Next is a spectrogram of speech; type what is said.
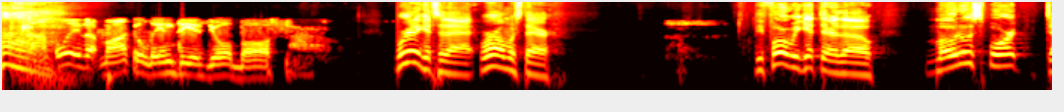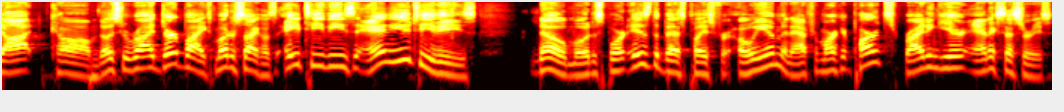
I can't believe that Michael Lindsey is your boss. We're gonna get to that. We're almost there. Before we get there, though, motosport.com. Those who ride dirt bikes, motorcycles, ATVs, and UTVs know MotoSport is the best place for OEM and aftermarket parts, riding gear, and accessories.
